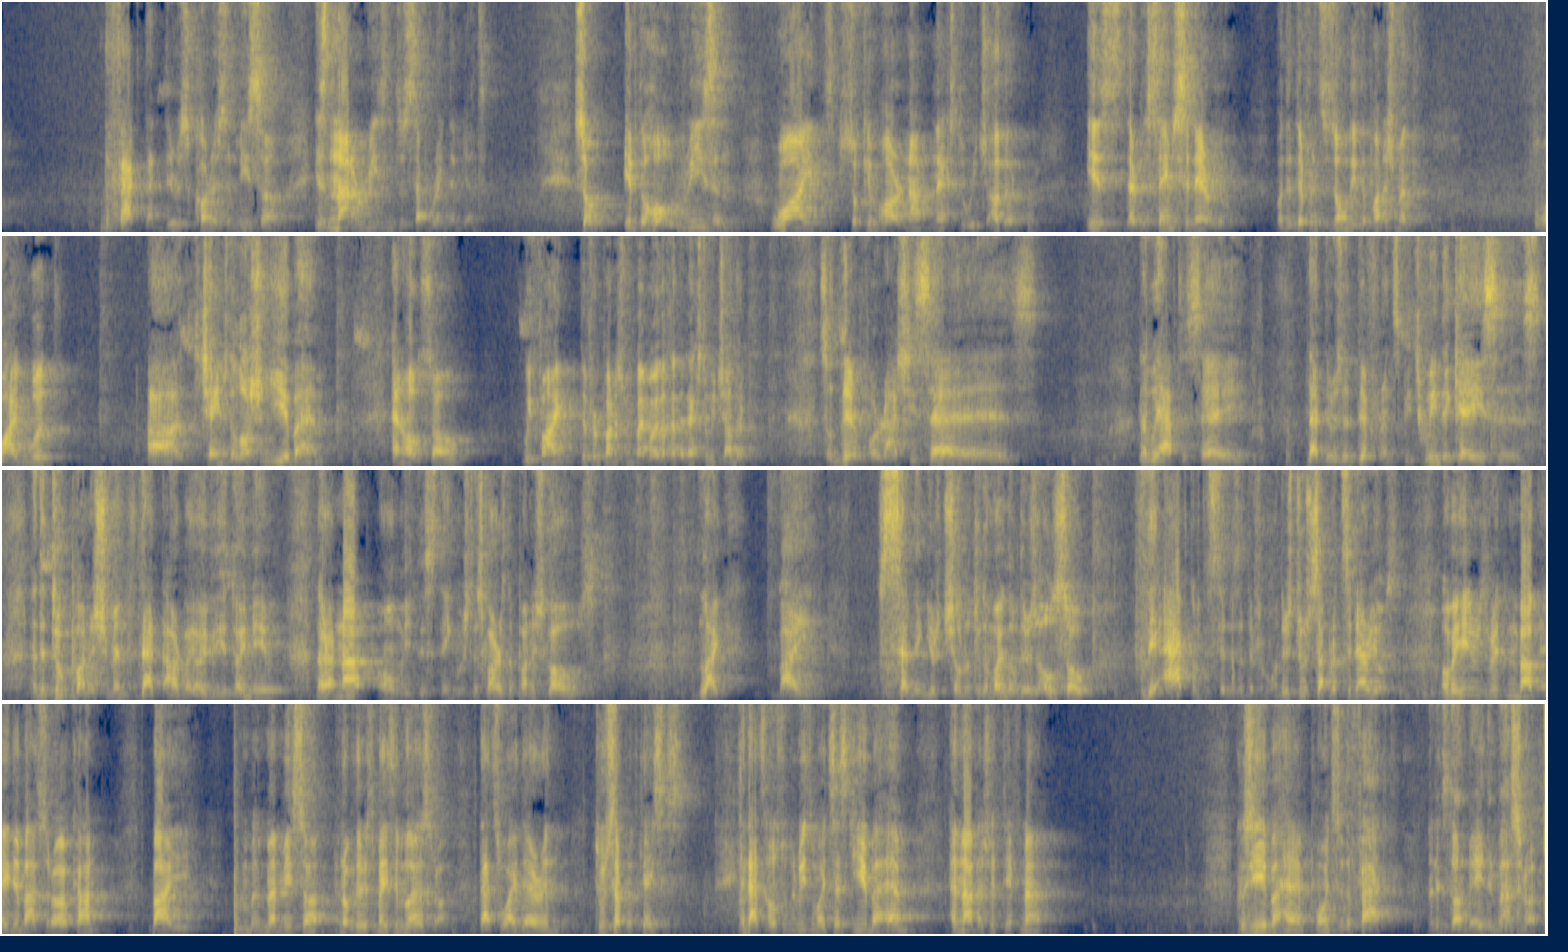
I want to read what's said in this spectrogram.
the fact that there is Koris and Misa is not a reason to separate them yet. So if the whole reason why these psukim are not next to each other is they're the same scenario but the difference is only the punishment, why would uh, change the Lashon Yibahem? And also, we find different punishment by Moilech and they're next to each other. So therefore, Rashi says that we have to say that there's a difference between the cases, that the two punishments that are by Ovi Yidoinim that are not only distinguished as far as the punish goes, like by sending your children to the Moilov, there's also the act of the sin is a different one. There's two separate scenarios. Over here is written about Eidim Vasra Khan by Misa, and over there is Mezim Loesra. That's why they're in two separate cases. And that's also the reason why it says Kiyu Bahem and not Ashetifna because Yibahem points to the fact that it's done Be'edim Basra.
